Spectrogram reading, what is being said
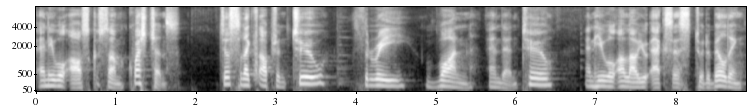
and he will ask some questions. Just select option 2, 3, 1 and then 2 and he will allow you access to the building.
